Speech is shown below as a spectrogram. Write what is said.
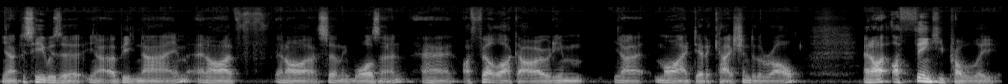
you know, because he was a you know a big name, and I and I certainly wasn't, and I felt like I owed him, you know, my dedication to the role, and I, I think he probably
